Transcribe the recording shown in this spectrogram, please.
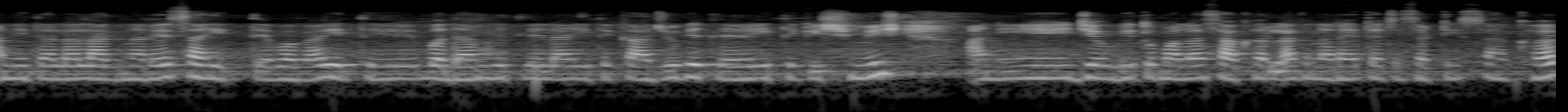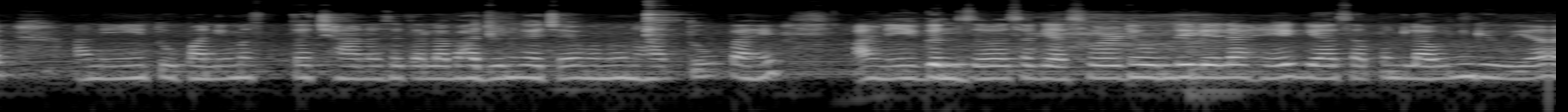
आणि त्याला लागणारे साहित्य. बघा इथे बदाम घेतलेला आहे इथे काजू घेतलेला आहे इथे किशमिश आणि जेवढी तुम्हाला साखर लागणार आहे त्याच्यासाठी साखर आणि तुपाने मस्त छान असं त्याला भाजून घ्यायचं आहे म्हणून हा तूप आहे. आणि गंज असं गॅसवर ठेवून दिलेला आहे गॅस आपण लावून घेऊया.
